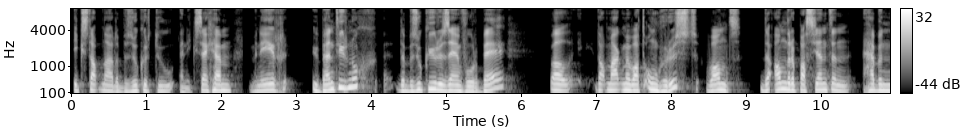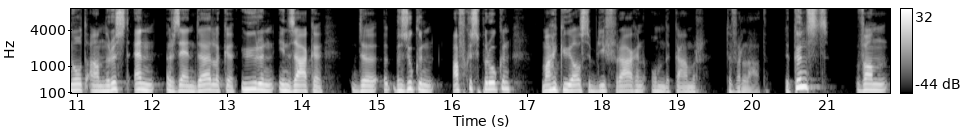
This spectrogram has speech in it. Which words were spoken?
Ik stap naar de bezoeker toe en ik zeg hem: Meneer, u bent hier nog. De bezoekuren zijn voorbij. Wel, dat maakt me wat ongerust, want de andere patiënten hebben nood aan rust en er zijn duidelijke uren in zaken de bezoeken afgesproken. Mag ik u alstublieft vragen om de kamer te verlaten? De kunst van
